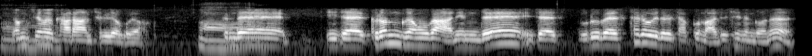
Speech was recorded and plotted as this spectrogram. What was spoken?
어. 염증을 가라앉히려고요. 어. 근데 이제 그런 경우가 아닌데 이제 무릎에 스테로이드를 자꾸 맞으시는 거는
